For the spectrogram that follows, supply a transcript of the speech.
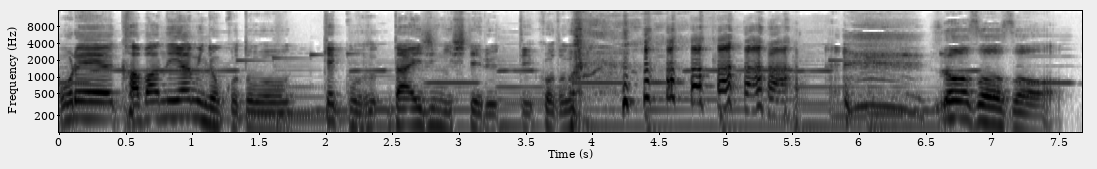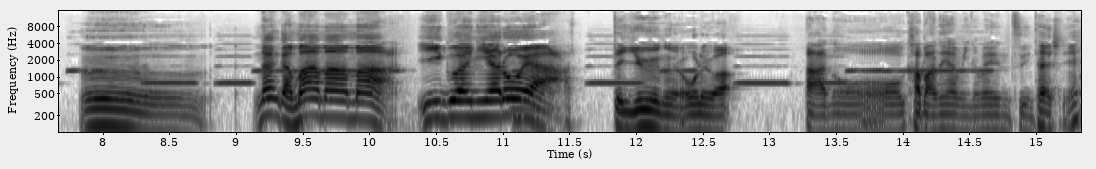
俺カバネヤミのことを結構大事にしてるっていうことが。そうそうそう。うん。なんかまあまあまあいい具合にやろうやって言うのよ俺は。あのーカバネヤミのメンツに対してね。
